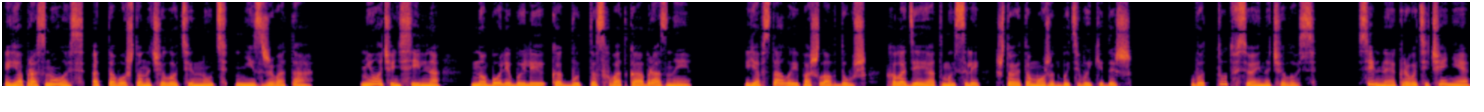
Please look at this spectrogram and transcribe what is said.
Я проснулась от того, что начало тянуть низ живота — не очень сильно, но боли были как будто схваткообразные. Я встала и пошла в душ, холодея от мысли, что это может быть выкидыш. Вот тут все и началось. Сильное кровотечение,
